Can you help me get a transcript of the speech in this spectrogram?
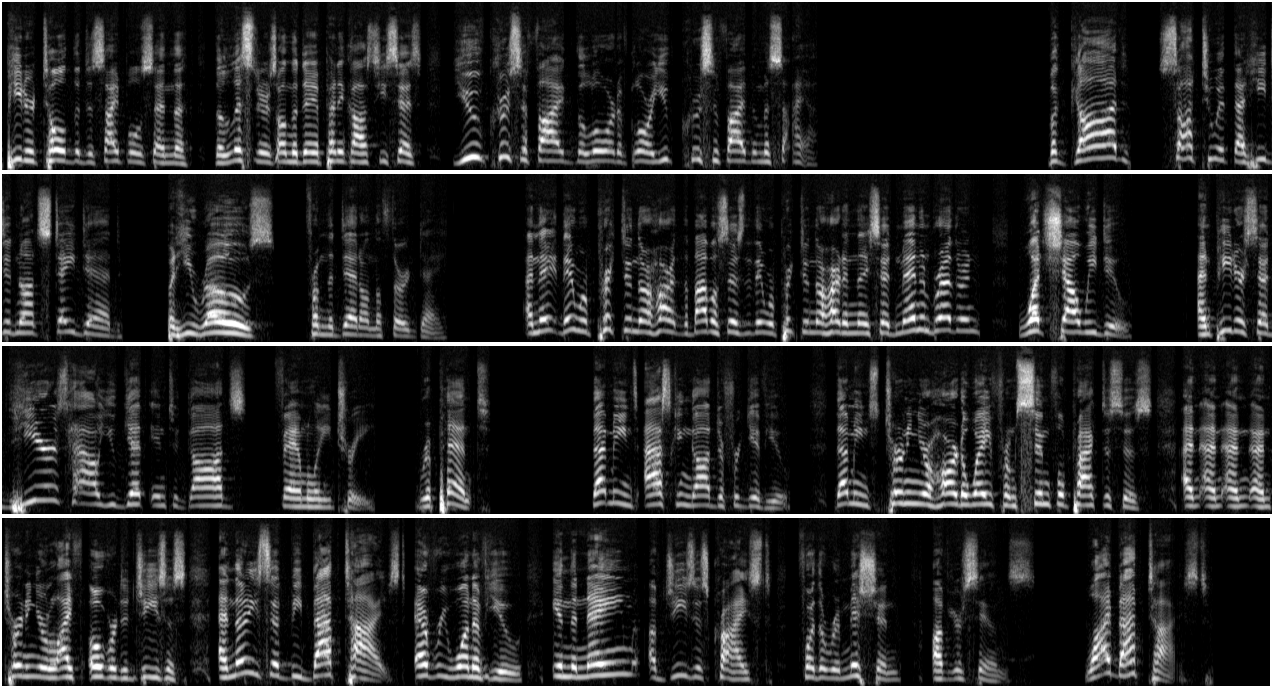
Peter told the disciples and the, the listeners on the day of Pentecost, he says, You've crucified the Lord of glory. You've crucified the Messiah. But God saw to it that he did not stay dead, but he rose from the dead on the third day. And they, they were pricked in their heart. The Bible says that they were pricked in their heart and they said, Men and brethren, what shall we do? And Peter said, Here's how you get into God's family tree repent. That means asking God to forgive you. That means turning your heart away from sinful practices and, and, and, and turning your life over to Jesus. And then he said, Be baptized, every one of you, in the name of Jesus Christ for the remission of your sins. Why baptized?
